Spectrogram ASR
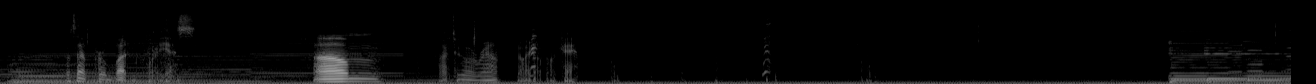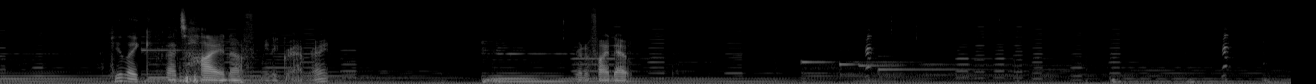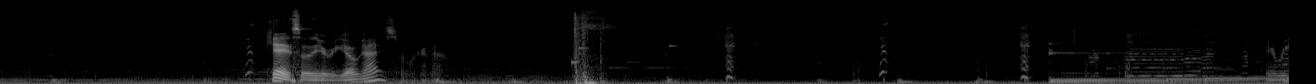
What's that pro button for? Yes. Um, I have to go around? No, I don't. Okay. I feel like that's high enough for me to grab, right? We're gonna find out. Okay, so here we go, guys. So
